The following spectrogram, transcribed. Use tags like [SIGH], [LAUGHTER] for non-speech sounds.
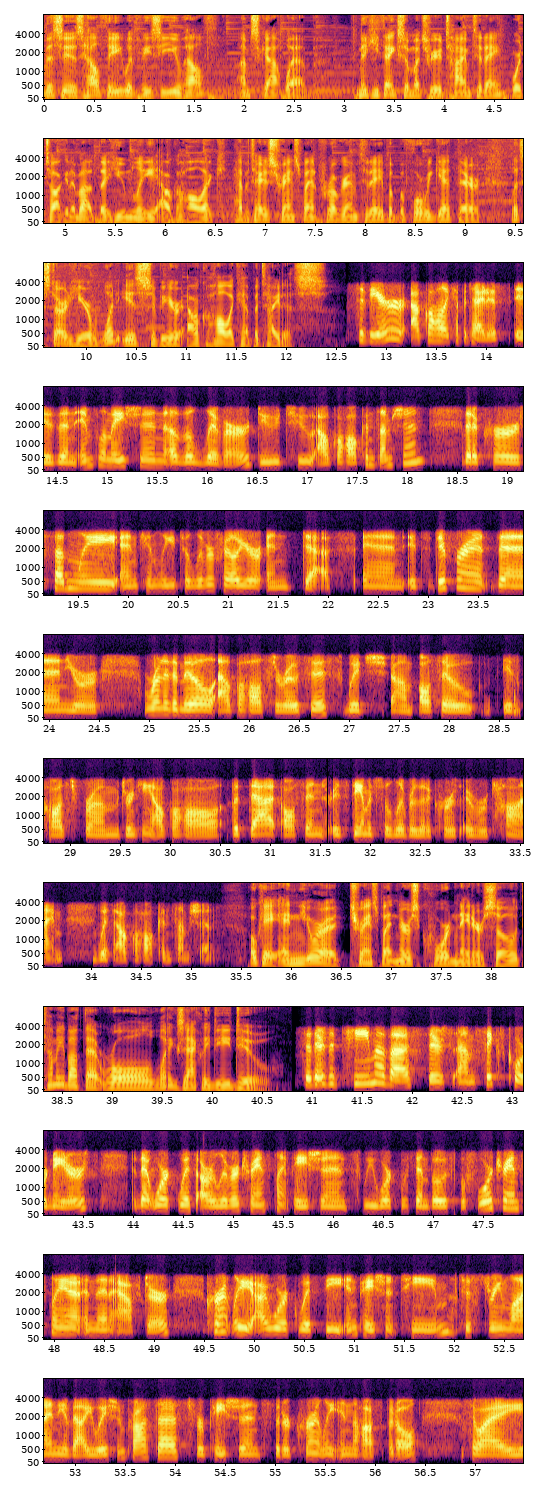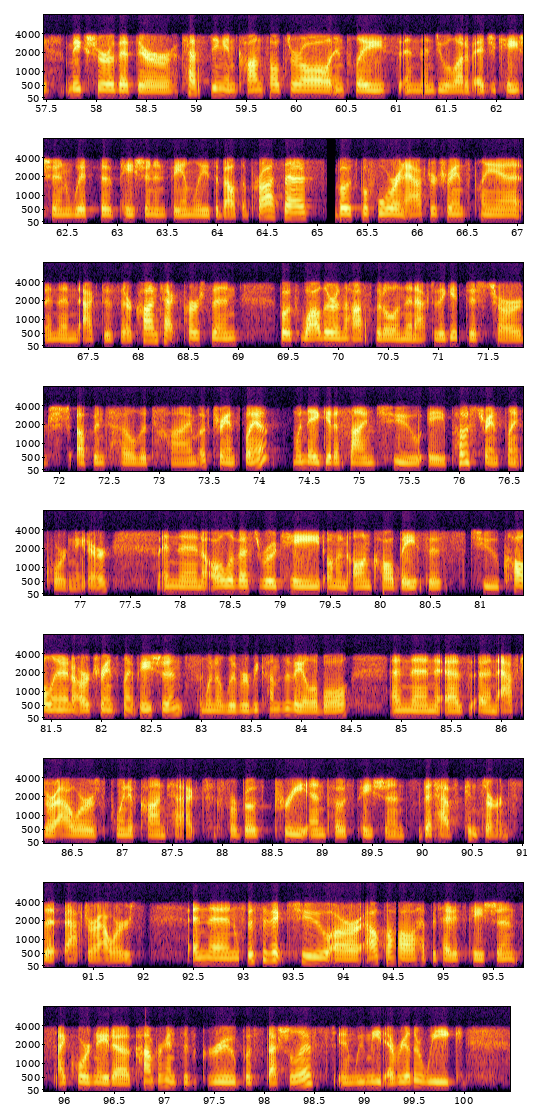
This is Healthy with VCU Health. I'm Scott Webb. Nikki, thanks so much for your time today. We're talking about the Hume Lee Alcoholic Hepatitis Transplant Program today, but before we get there, let's start here. What is severe alcoholic hepatitis? Severe alcoholic hepatitis is an inflammation of the liver due to alcohol consumption that occurs suddenly and can lead to liver failure and death. And it's different than your run of the mill alcohol cirrhosis, which um, also is caused from drinking alcohol, but that often is damage to the liver that occurs over time with alcohol consumption. Okay, and you're a transplant nurse coordinator, so tell me about that role. What exactly do you do? So there's a team of us, there's um, six coordinators that work with our liver transplant patients. We work with them both before transplant and then after. Currently, I work with the inpatient team to streamline the evaluation process for patients that are currently in the hospital. So I make sure that their testing and consults are all in place and then do a lot of education with the patient and families about the process, both before and after transplant, and then act as their contact person both while they're in the hospital and then after they get discharged up until the time of transplant when they get assigned to a post transplant coordinator. And then all of us rotate on an on call basis to call in our transplant patients when a liver becomes available, and then as an after hours point of contact for both pre and post patients that have concerns that after hours. And then, specific to our alcohol hepatitis patients, I coordinate a comprehensive group of specialists, and we meet every other week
